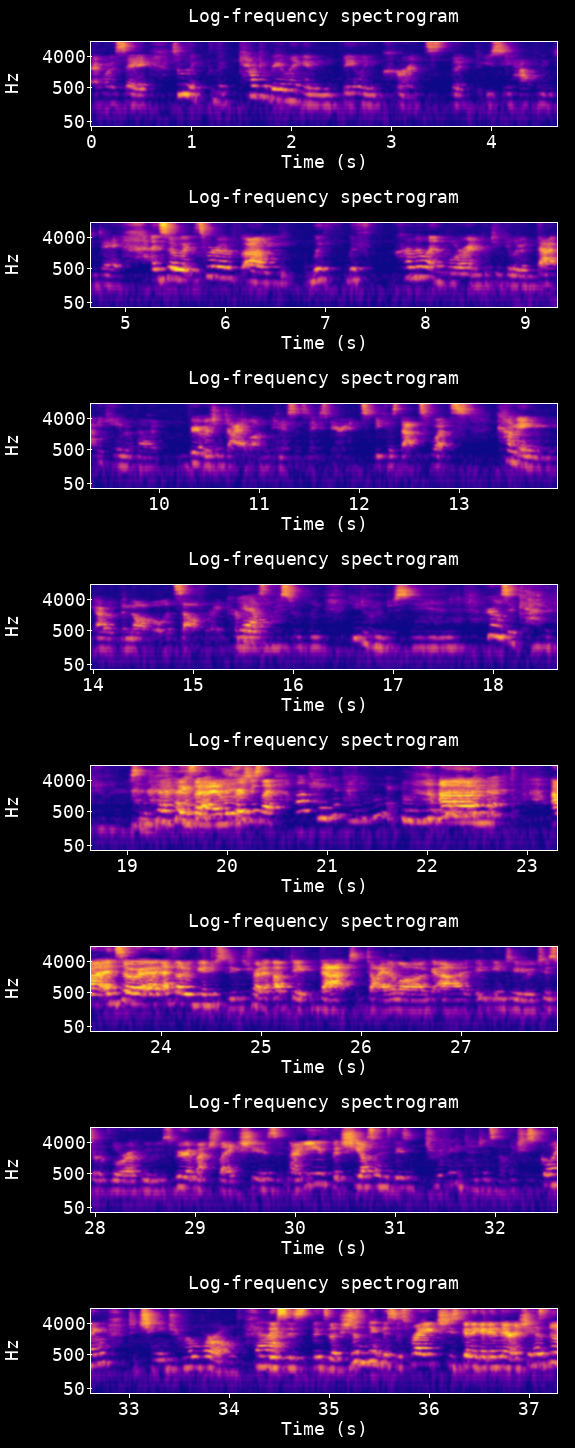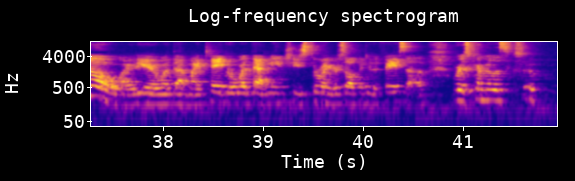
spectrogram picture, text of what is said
I want to say some of the, the countervailing and veiling currents that, that you see happening today, and so it's sort of um, with with Carmilla and Laura in particular, that became about very much a dialogue of innocence and experience because that's what's coming out of the novel itself, right? Carmilla's Yeah. always sort of like, you don't understand. Girls are caterpillars things like that. And of course, she's like, okay, you're kind of weird. Um, uh, and so I, I thought it would be interesting to try to update that dialogue uh, in, into to sort of Laura, who's very much like she is naive, but she also has these terrific intentions about like she's going to change her world. Yeah. This is this, like, she doesn't think this is right. She's going to get in there, and she has no idea what that might take or what that means. She's throwing herself into the face of. Whereas Carmilla's sort of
